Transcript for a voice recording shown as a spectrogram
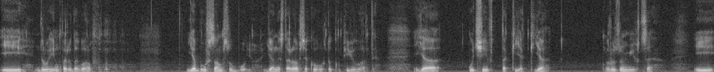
і другим передавав. Я був сам собою. Я не старався кого-то копіювати. Я учив так, як я розумів це. І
